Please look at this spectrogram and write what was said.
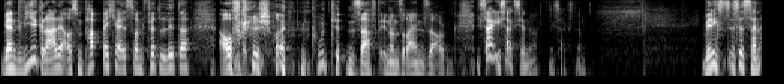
Während wir gerade aus dem Pappbecher ist so ein Viertel Liter aufgeschäumten Kuhtittensaft in uns reinsaugen. Ich, sag, ich sag's ja nur. Ich sag's nur. Wenigstens ist es sein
